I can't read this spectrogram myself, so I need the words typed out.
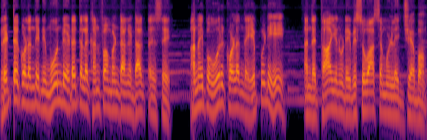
ரெட்டை குழந்தை நீ மூன்று இடத்துல கன்ஃபார்ம் பண்ணிட்டாங்க டாக்டர்ஸ் ஆனா இப்போ ஒரு குழந்தை எப்படி? அந்த தாயினுடைய விசுவாசம் உள்ள ஜெபம்.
